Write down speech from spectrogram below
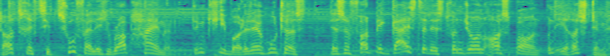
Dort trifft sie zufällig Rob Hyman, den Keyboarder der Hooters, der sofort begeistert ist von Joan Osborne und ihrer Stimme.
